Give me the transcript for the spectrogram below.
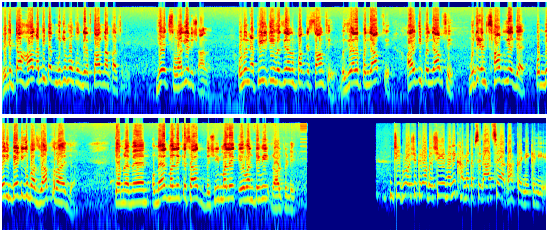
लेकिन ताहाल अभी तक मुजरमों को गिरफ़्तार ना कर सके। ये एक सवालिया निशान है। उन्होंने अपील की वजी पाकिस्तान से वजी पंजाब से आई जी पंजाब से, मुझे इंसाफ दिया जाए और मेरी बेटी को बाजियाब कराया जाए। कैमरामैन उमेर मलिक के साथ Bashir Malik A one TV Rawalpindi. जी, बहुत शुक्रिया बशीर मलिक, हमें तफसीत से आगाह करने के लिए।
